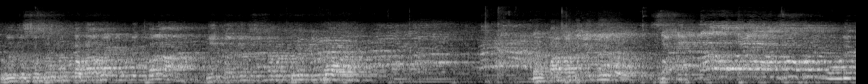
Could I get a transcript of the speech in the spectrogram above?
Ulit sa susunod babawi, ulit wala. Dito jersey number 24. Nagpapadali mo. Sa gitna, tayo ang sobrang ulit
